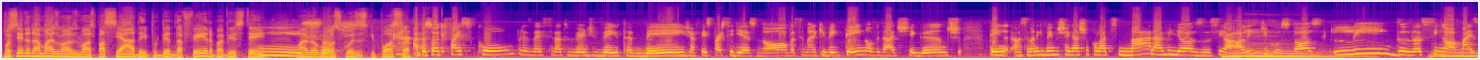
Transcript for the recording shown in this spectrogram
você ainda dá mais umas, umas passeadas aí por dentro da feira para ver se tem Isso. mais algumas coisas que possa. A pessoa que faz compras da Extrato Verde veio também, já fez parcerias novas. Semana que vem tem novidades chegando. Tem, a semana que vem vai chegar chocolates maravilhosos, assim, ó, hum. além de gostosos, lindos, assim, ó. Mas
